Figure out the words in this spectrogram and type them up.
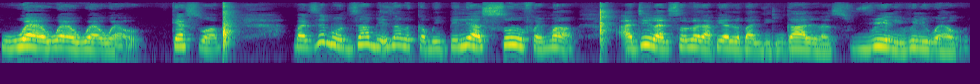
well well well well guess what? Mazemo nzambe eza makambo ebele ya solo vraiment adila lisolo na bia loba lingalas really really well.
